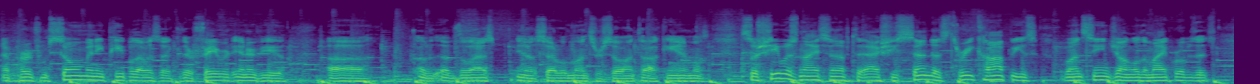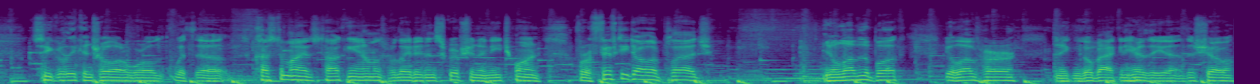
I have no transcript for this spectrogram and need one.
I've heard from so many people that was like their favorite interview uh, of, of the last you know several months or so on Talking Animals. So she was nice enough to actually send us three copies of Unseen Jungle, the microbes that secretly control our world, with a customized Talking Animals related inscription in each one for a fifty dollar pledge. You'll love the book. You'll love her, and you can go back and hear the uh, the show.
